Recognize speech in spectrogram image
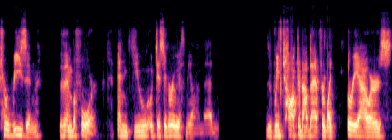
to reason than before, and you disagree with me on that. We've talked about that for like three hours.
